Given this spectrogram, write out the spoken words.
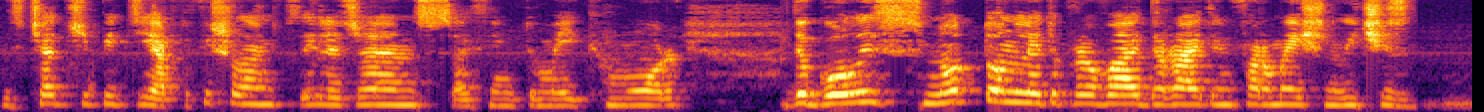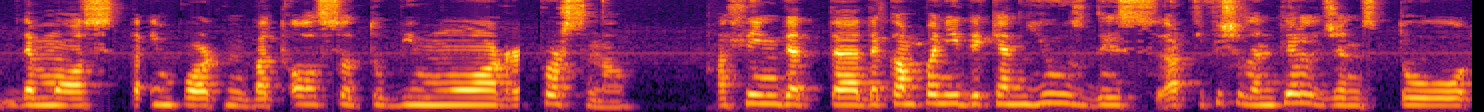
With ChatGPT, artificial intelligence, I think to make more. The goal is not only to provide the right information, which is the most important, but also to be more personal. I think that uh, the company they can use this artificial intelligence to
